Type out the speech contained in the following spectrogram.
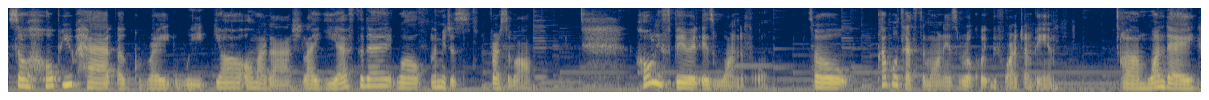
So, hope you had a great week, y'all. Oh my gosh, like yesterday, well, let me just, first of all, Holy Spirit is wonderful. So, couple testimonies real quick before I jump in. Um, one day,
